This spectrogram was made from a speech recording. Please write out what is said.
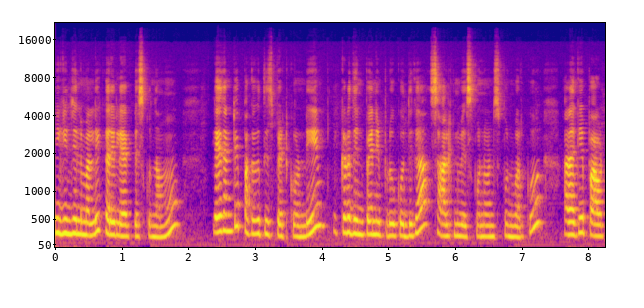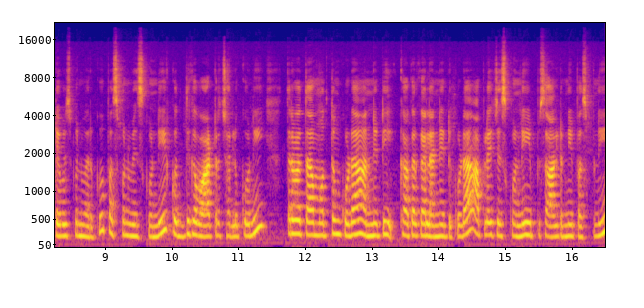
ఈ గింజలు మళ్ళీ కర్రీలో యాడ్ చేసుకుందాము. లేదంటే పక్కకు తీసి పెట్టుకోండి. ఇక్కడ దీనిపైన ఇప్పుడు కొద్దిగా సాల్ట్ని వేసుకోండి వన్ స్పూన్ వరకు. అలాగే పావు టేబుల్ స్పూన్ వరకు పసుపును వేసుకోండి. కొద్దిగా వాటర్ చల్లుకొని తర్వాత మొత్తం కూడా అన్నిటి కాకరకాయలు అన్నిటి కూడా అప్లై చేసుకోండి. సాల్ట్ని పసుపుని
